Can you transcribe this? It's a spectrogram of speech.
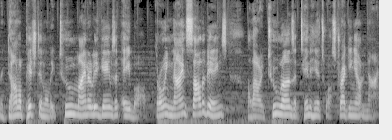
McDonald pitched in only two minor league games in A ball, throwing nine solid innings, allowing two runs and 10 hits while striking out nine.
